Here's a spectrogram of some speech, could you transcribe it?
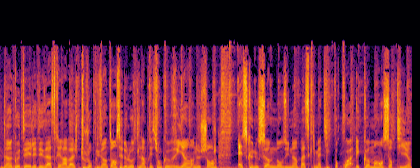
D'un côté, les désastres et ravages toujours plus intenses, et de l'autre, l'impression que rien ne change. Est-ce que nous sommes dans une impasse climatique Pourquoi et comment en sortir?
